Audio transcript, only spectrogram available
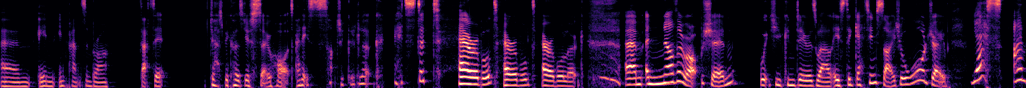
um, in in pants and bra. That's it. Just because you're so hot, and it's such a good look. It's a terrible, terrible, terrible look. Um, another option which you can do as well, is to get inside your wardrobe. Yes, I'm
